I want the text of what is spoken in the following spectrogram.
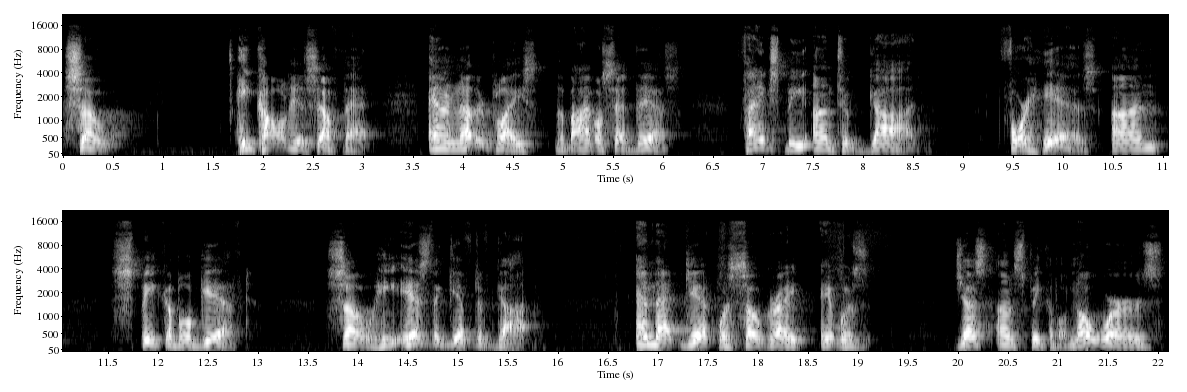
So he called himself that. And another place, the Bible said this Thanks be unto God for his unspeakable gift. So he is the gift of God. And that gift was so great, it was just unspeakable. No words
